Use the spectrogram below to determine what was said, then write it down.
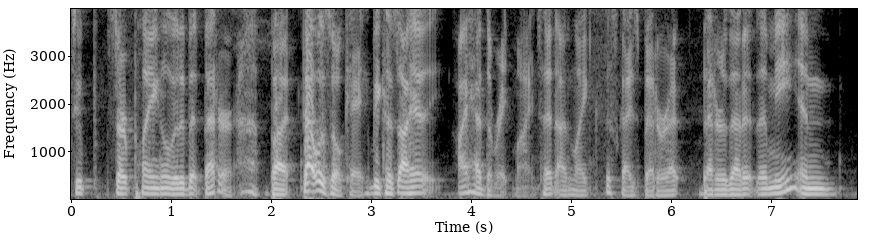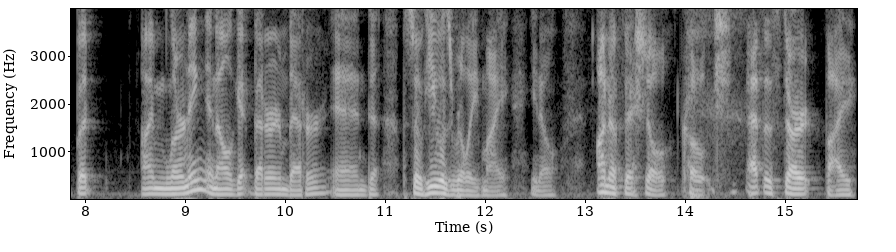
to start playing a little bit better. But that was okay because I I had the right mindset. I'm like, this guy's better at better at it than me, and but I'm learning, and I'll get better and better. And so he was really my, you know, unofficial coach at the start by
